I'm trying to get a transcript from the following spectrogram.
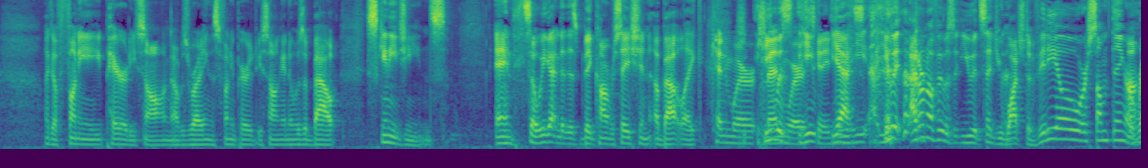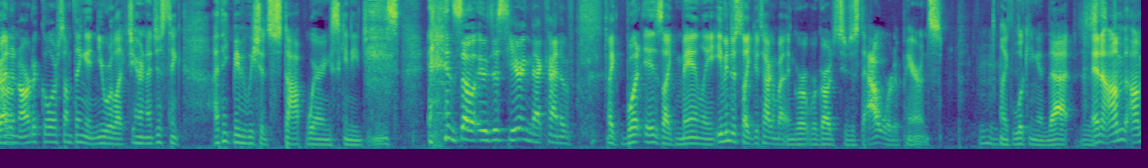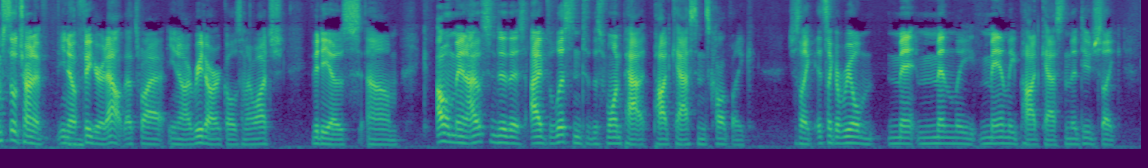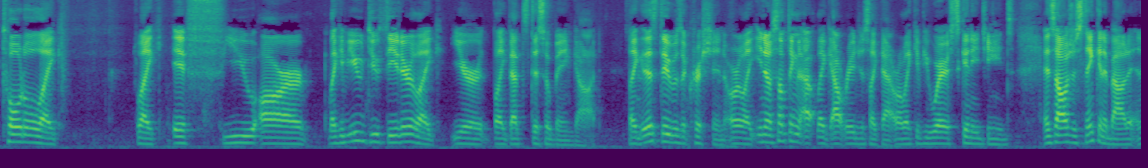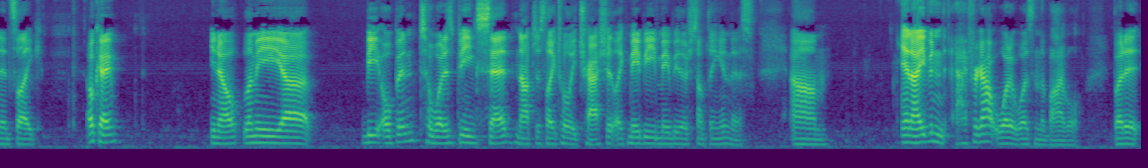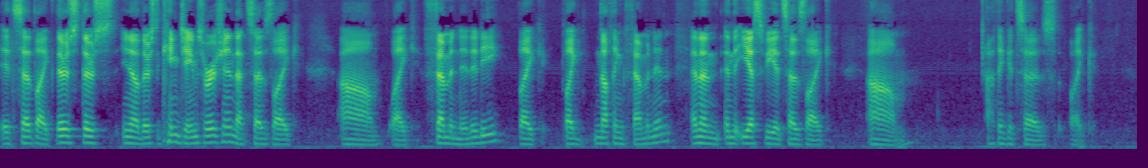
like a funny parody song. I was writing this funny parody song, and it was about skinny jeans. And so we got into this big conversation about like Can wear- he, men was wear he, skinny yeah jeans? he you had, I don't know if it was you had said you watched a video or something or read Uh-huh. an article or something and you were like Jaron I just think I think maybe we should stop wearing skinny jeans and so it was just hearing that kind of like what is like manly even just like you're talking about in regards to just the outward appearance like looking at that, Mm-hmm. and I'm I'm still trying to you know figure it out. That's why you know I read articles and I watch videos. Um, oh man, I listened to this. I've listened to this one pa- podcast and it's called like just like it's like a real ma- manly manly podcast and the dude's like total like like if you are like if you do theater like you're like that's disobeying God. Like this dude was a Christian, or like you know something that, like outrageous like that, or like if you wear skinny jeans. And so I was just thinking about it, and it's like, okay, you know, let me uh, be open to what is being said, not just like totally trash it. Like maybe maybe there's something in this. Um, and I even I forgot what it was in the Bible, but it, it said like there's there's you know there's the King James version that says like um like femininity like like nothing feminine. And then in the ESV it says like um I think it says like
